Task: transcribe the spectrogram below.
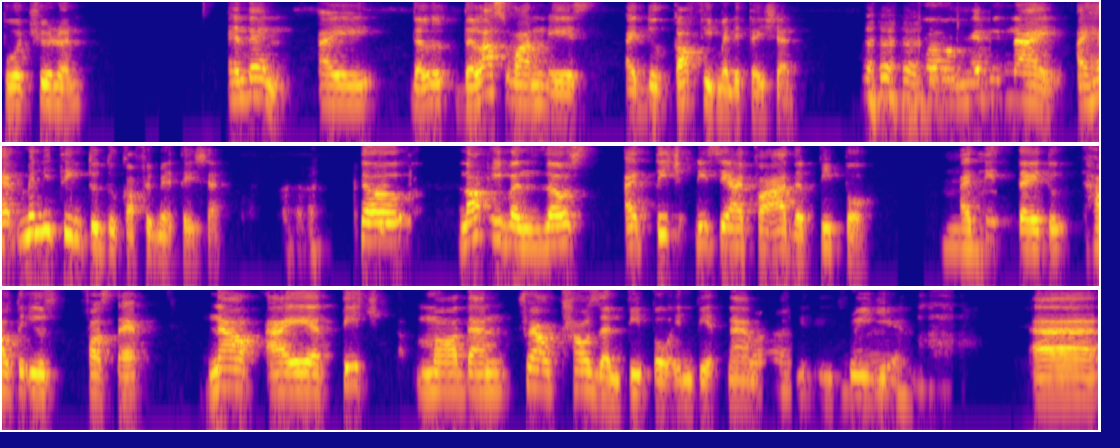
poor children. And then I the, the last one is I do coffee meditation. so every night I have many things to do coffee meditation. So not even those I teach DCI for other people. Mm. I teach they to how to use four step. Now I uh, teach more than 12,000 people in Vietnam wow. within three wow. years. Uh,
